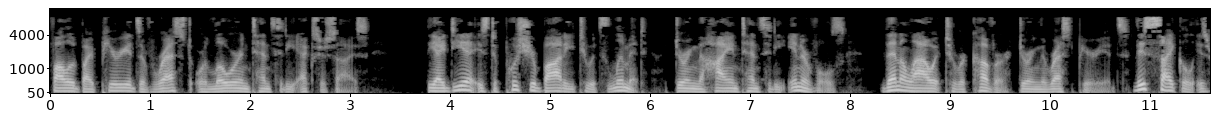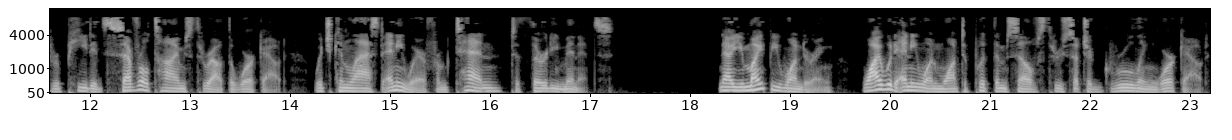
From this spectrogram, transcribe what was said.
followed by periods of rest or lower intensity exercise. The idea is to push your body to its limit during the high-intensity intervals, then allow it to recover during the rest periods. This cycle is repeated several times throughout the workout, which can last anywhere from 10 to 30 minutes. Now you might be wondering, why would anyone want to put themselves through such a grueling workout?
